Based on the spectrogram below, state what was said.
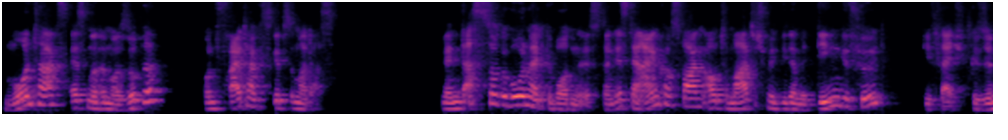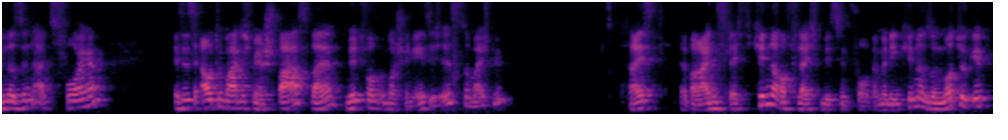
montags essen wir immer Suppe und freitags gibt es immer das. Wenn das zur Gewohnheit geworden ist, dann ist der Einkaufswagen automatisch mit, wieder mit Dingen gefüllt, die vielleicht gesünder sind als vorher. Es ist automatisch mehr Spaß, weil Mittwoch immer Chinesisch ist zum Beispiel. Das heißt, da bereiten sich vielleicht die Kinder auch vielleicht ein bisschen vor. Wenn man den Kindern so ein Motto gibt,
